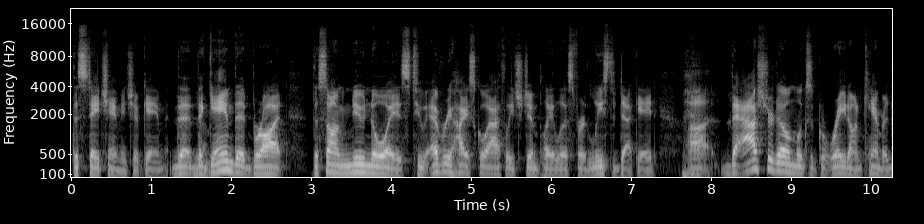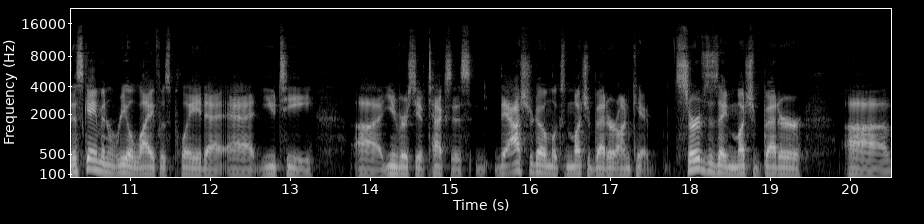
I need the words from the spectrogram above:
the state championship game. The, the game that brought the song New Noise to every high school athlete's gym playlist for at least a decade. Uh, the Astrodome looks great on camera. This game in real life was played at, at UT, uh, University of Texas. The Astrodome looks much better on camera, serves as a much better uh,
